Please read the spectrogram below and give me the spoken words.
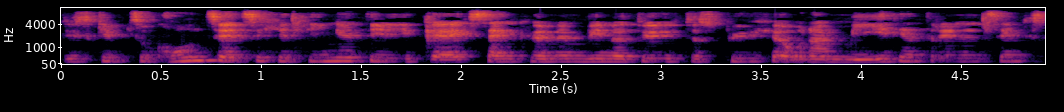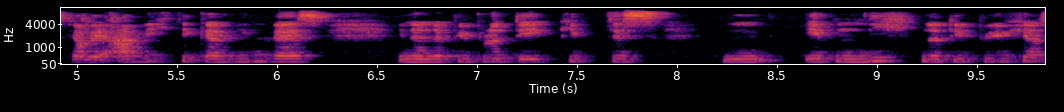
es gibt so grundsätzliche Dinge, die gleich sein können, wie natürlich, dass Bücher oder Medien drinnen sind. Das ist, glaube ich, auch ein wichtiger Hinweis. In einer Bibliothek gibt es eben nicht nur die Bücher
